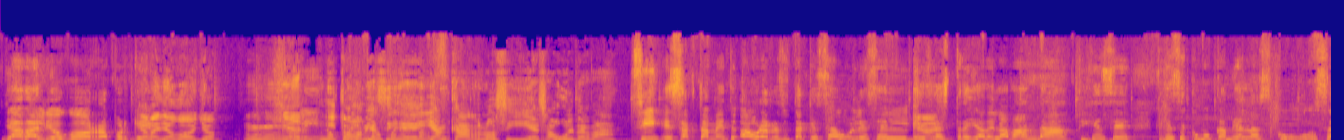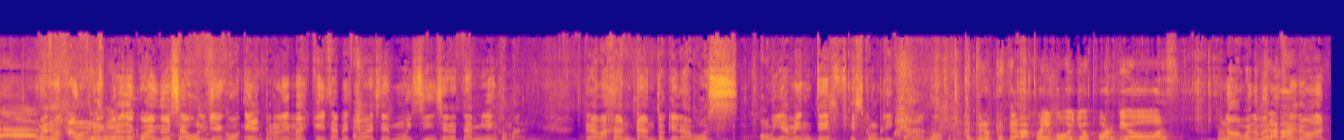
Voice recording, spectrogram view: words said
Ya valió gorro porque. Ya valió Goyo. Híjole, no y puede- todavía no puede sigue pasar. Giancarlos y el Saúl, ¿verdad? Sí, exactamente. Ahora resulta que Saúl es, el, es la estrella de la banda. Fíjense, fíjense cómo cambian las cosas. Bueno, aún De recuerdo verdad. cuando Saúl llegó. El problema es que, sabes, te voy a ser muy sincera también, comadre. Trabajan tanto que la voz, obviamente, es, es complicado. Ay, pero qué trabajó el Goyo, por Dios. No, bueno, me Trabajó. refiero a, a los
